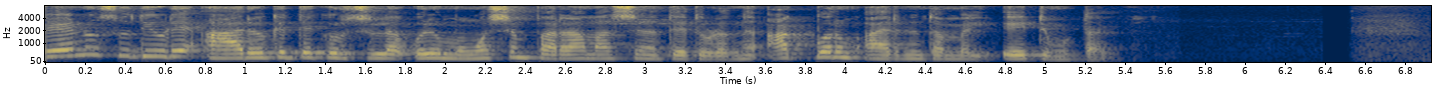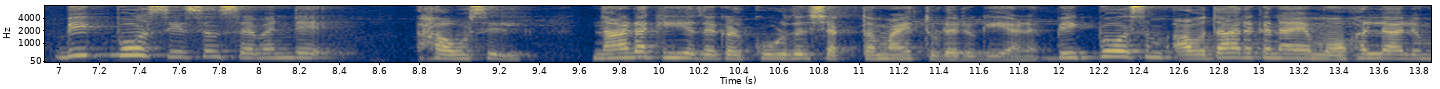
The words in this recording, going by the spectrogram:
രേണുസുധിയുടെ ആരോഗ്യത്തെക്കുറിച്ചുള്ള ഒരു മോശം പരാമർശനത്തെ തുടർന്ന് അക്ബറും ആരനും തമ്മിൽ ഏറ്റുമുട്ടൽ. ബിഗ് ബോസ് സീസൺ സെവന്റെ ഹൗസിൽ നാടകീയതകൾ കൂടുതൽ ശക്തമായി തുടരുകയാണ്. ബിഗ് ബോസും അവതാരകനായ മോഹൻലാലും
